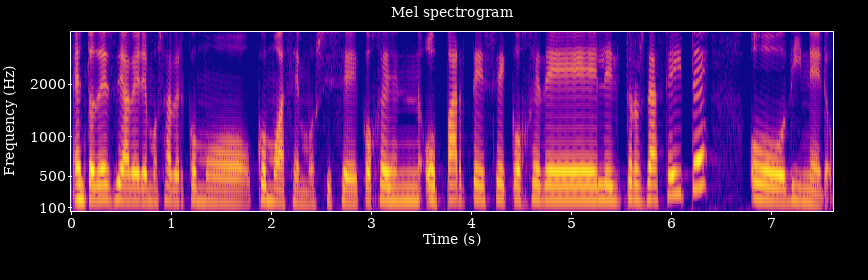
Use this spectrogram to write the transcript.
Entonces ya veremos a ver cómo, cómo hacemos, si se cogen o parte se coge de litros de aceite o dinero.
